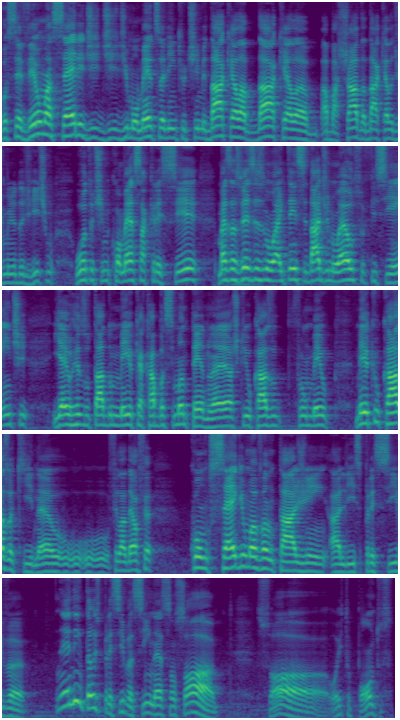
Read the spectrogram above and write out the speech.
Você vê uma série de, de, de, momentos ali em que o time dá aquela, dá aquela abaixada, dá aquela diminuída de ritmo, o outro time começa a crescer, mas às vezes não, a intensidade não é o suficiente, e aí o resultado meio que acaba se mantendo, né? Eu acho que o caso foi um meio, meio que o caso aqui, né? O, o, o Philadelphia consegue uma vantagem ali expressiva, nem tão expressiva assim, né? São só só oito pontos,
